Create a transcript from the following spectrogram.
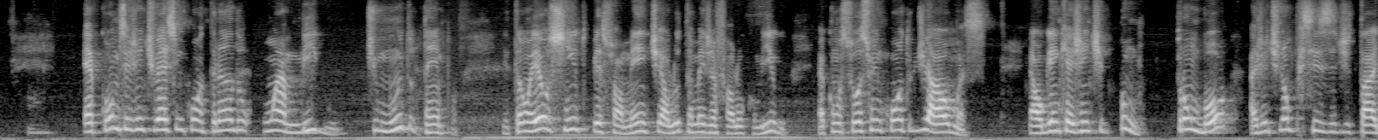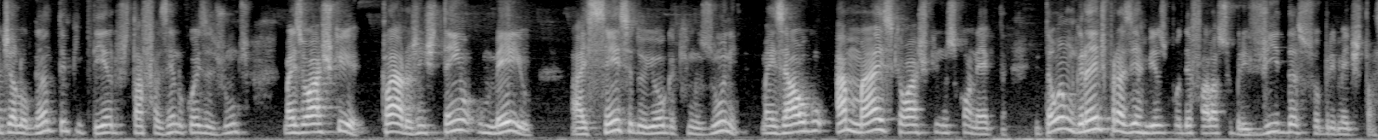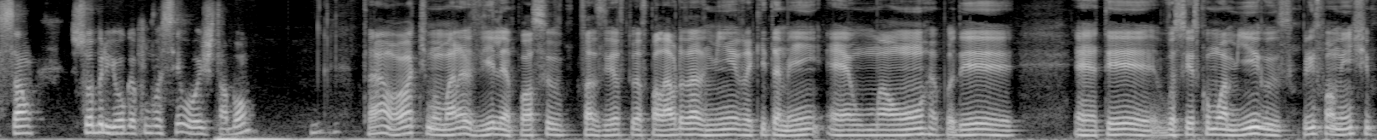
é como se a gente estivesse encontrando um amigo de muito tempo. Então eu sinto pessoalmente, a Lu também já falou comigo, é como se fosse um encontro de almas. É alguém que a gente, pum, trombou, a gente não precisa de estar dialogando o tempo inteiro, de estar fazendo coisas juntos, mas eu acho que, claro, a gente tem o meio, a essência do yoga que nos une, mas é algo a mais que eu acho que nos conecta. Então é um grande prazer mesmo poder falar sobre vida, sobre meditação, sobre yoga com você hoje, tá bom? Tá ótimo, maravilha. Posso fazer as tuas palavras as minhas aqui também. É uma honra poder é, ter vocês como amigos, principalmente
